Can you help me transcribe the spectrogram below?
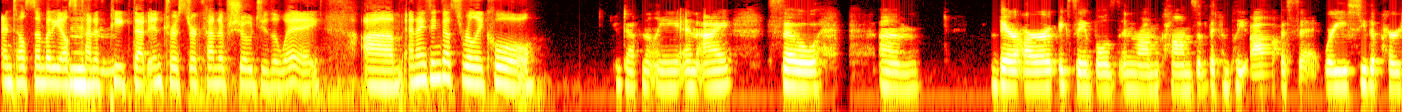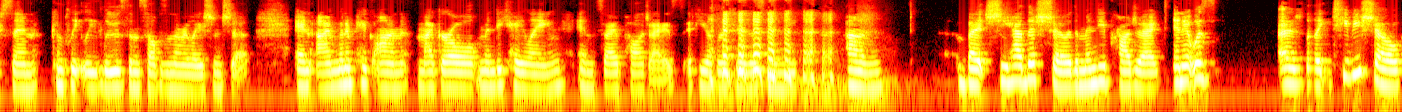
until somebody else mm-hmm. kind of mm-hmm. piqued that interest or kind of showed you the way. Um, and I think that's really cool definitely. And I, so, um, there are examples in rom coms of the complete opposite, where you see the person completely lose themselves in the relationship. And I'm going to pick on my girl, Mindy Kaling. And so I apologize if you ever hear this, Mindy. Um, but she had this show, The Mindy Project, and it was a like TV show.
